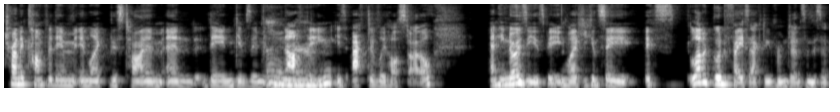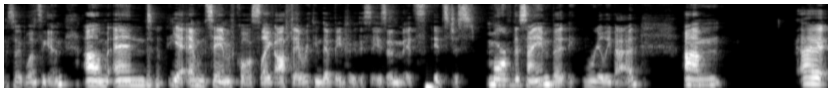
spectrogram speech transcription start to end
trying to comfort him in like this time, and Dean gives him Oh, nothing, is actively hostile. And he knows he is being like you can see it's a lot of good face acting from Jensen this episode once again. Um and yeah, and Sam of course, like after everything they've been through this season, it's it's just more of the same, but really bad. Um a,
